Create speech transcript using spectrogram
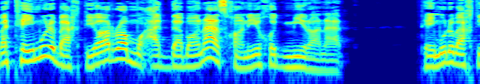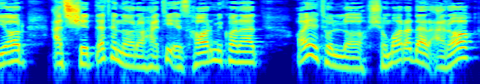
و تیمور بختیار را معدبانه از خانه خود میراند. تیمور بختیار از شدت ناراحتی اظهار می کند آیت الله شما را در عراق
